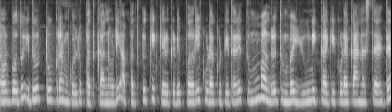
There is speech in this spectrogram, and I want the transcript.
ನೋಡ್ಬೋದು, ಇದು ಟೂ ಗ್ರಾಮ್ ಗೋಲ್ಡ್ ಪದಕ ನೋಡಿ. ಆ ಪದಕಕ್ಕೆ ಕೆಳಗಡೆ ಪರ್ಲ್ ಕೂಡ ಕೊಟ್ಟಿದ್ದಾರೆ. ತುಂಬ ಅಂದರೆ ತುಂಬ ಯೂನಿಕ್ ಆಗಿ ಕೂಡ ಕಾಣಿಸ್ತಾ ಇದೆ.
